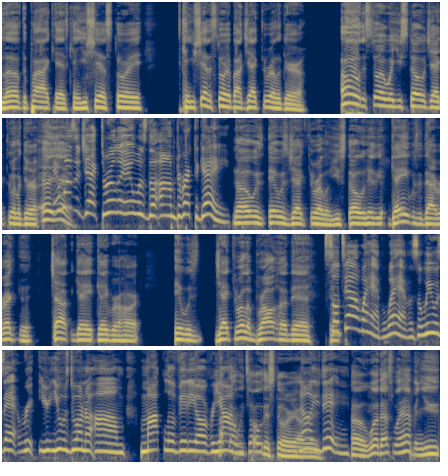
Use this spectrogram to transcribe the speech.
love the podcast. Can you share a story? Can you share the story about Jack Thriller Girl? Oh, the story where you stole Jack Thriller Girl. Hey, it yeah. wasn't Jack Thriller. It was the um director Gabe. No, it was it was Jack Thriller. You stole his. Gabe was the director. Shout out to Gabe, Gabriel Hart. It was Jack Thriller brought her there. So tell what happened. What happened? So we was at you. You was doing a um mock little video of I thought we told this story already. No, you didn't. Oh well, that's what happened. You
